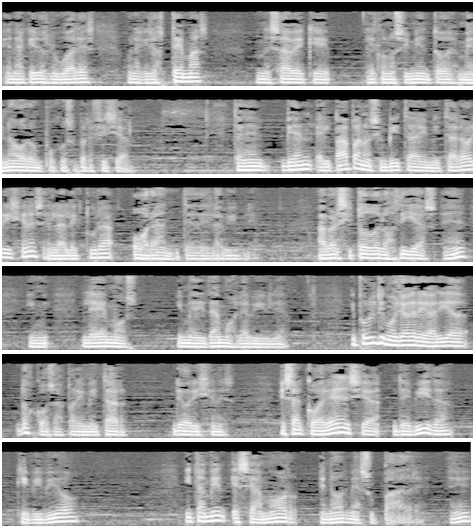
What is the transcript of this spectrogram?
en aquellos lugares o en aquellos temas donde sabe que el conocimiento es menor o un poco superficial. También el Papa nos invita a imitar a Orígenes en la lectura orante de la Biblia. A ver si todos los días ¿eh? leemos y meditamos la Biblia. Y por último yo agregaría dos cosas para imitar de Orígenes. Esa coherencia de vida que vivió y también ese amor enorme a su Padre, ¿eh?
